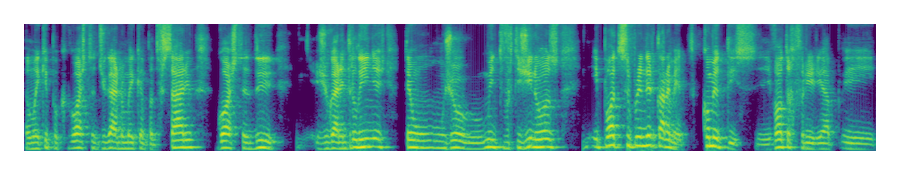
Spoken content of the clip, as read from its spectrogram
é uma equipa que gosta de jogar no meio campo adversário, gosta de jogar entre linhas, tem um, um jogo muito vertiginoso e pode surpreender claramente. Como eu te disse, e volto a referir e a, e,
